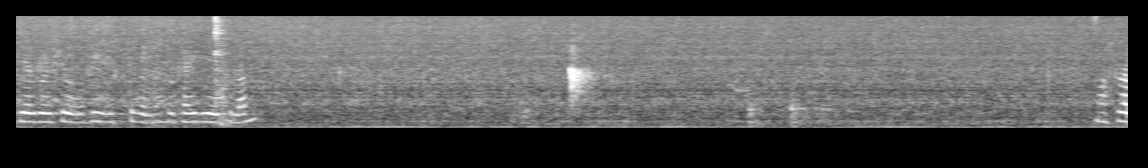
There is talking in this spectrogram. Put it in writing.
শেয়ার করেছি অবশ্যই বুঝতে পারবেন কোথায় গিয়েছিলাম। মশলা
